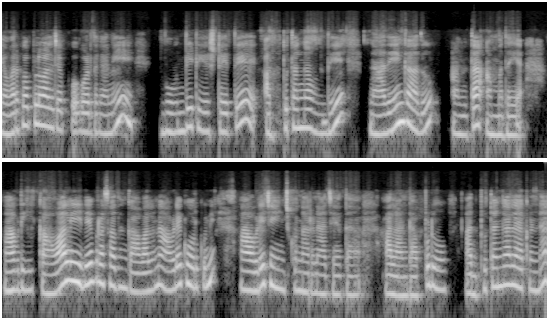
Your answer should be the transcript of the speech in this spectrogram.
ఎవరి గొప్పలు వాళ్ళు చెప్పుకోకూడదు కానీ బూందీ టేస్ట్ అయితే అద్భుతంగా ఉంది. నాదేం కాదు అంతా అమ్మదయ్య. ఆవిడ కావాలి ఇదే ప్రసాదం కావాలని ఆవిడే కోరుకుని ఆవిడే చేయించుకున్నారు నా చేత. అలాంటప్పుడు అద్భుతంగా లేకుండా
